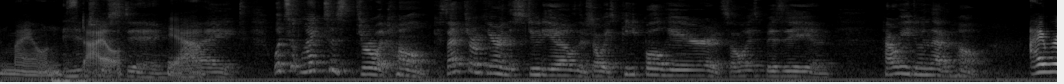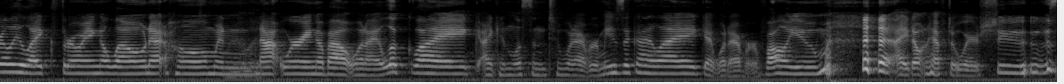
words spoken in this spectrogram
in my own style. Interesting. Yeah. Right. What's it like to throw at home? Because I throw here in the studio, and there's always people here, and it's always busy. And how are you doing that at home? I really like throwing alone at home and Really? not worrying about what I look like. I can listen to whatever music I like at whatever volume. I don't have to wear shoes.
